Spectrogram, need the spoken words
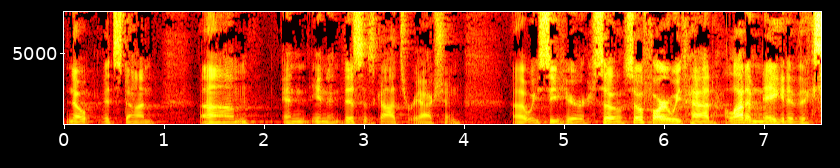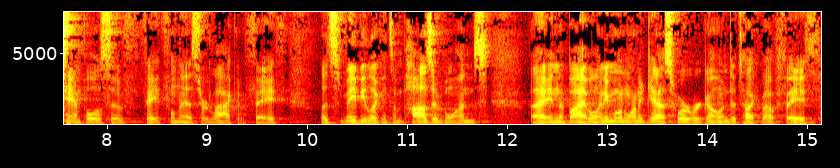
nope, it's done. Um, and, and this is God's reaction uh, we see here. So, so far we've had a lot of negative examples of faithfulness or lack of faith. Let's maybe look at some positive ones uh, in the Bible. Anyone want to guess where we're going to talk about faith?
